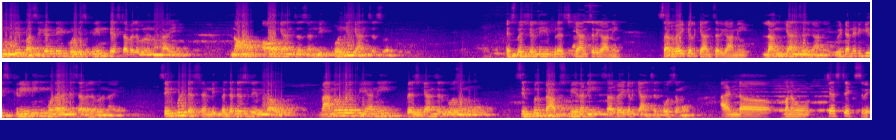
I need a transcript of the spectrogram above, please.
ముందే పసిగట్టే కొన్ని స్క్రీన్ టెస్ట్ అవైలబుల్ ఉంటాయి. నాట్ ఆల్ క్యాన్సర్స్ అండి కొన్ని క్యాన్సర్స్ వరకు. ఎస్పెషల్లీ బ్రెస్ట్ క్యాన్సర్ కానీ సర్వైకల్ క్యాన్సర్ కానీ లంగ్ క్యాన్సర్ కానీ వీటన్నిటికీ స్క్రీనింగ్ మోడాలిటీస్ అవైలబుల్ ఉన్నాయి. సింపుల్ టెస్ట్ అండి పెద్ద టెస్ట్లు ఏం కావు. మ్యామోగ్రఫీ అని బ్రెస్ట్ క్యాన్సర్ కోసము సింపుల్ ప్యాప్స్మీర్ అని సర్వైకల్ క్యాన్సర్ కోసము అండ్ మనము chest x-ray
